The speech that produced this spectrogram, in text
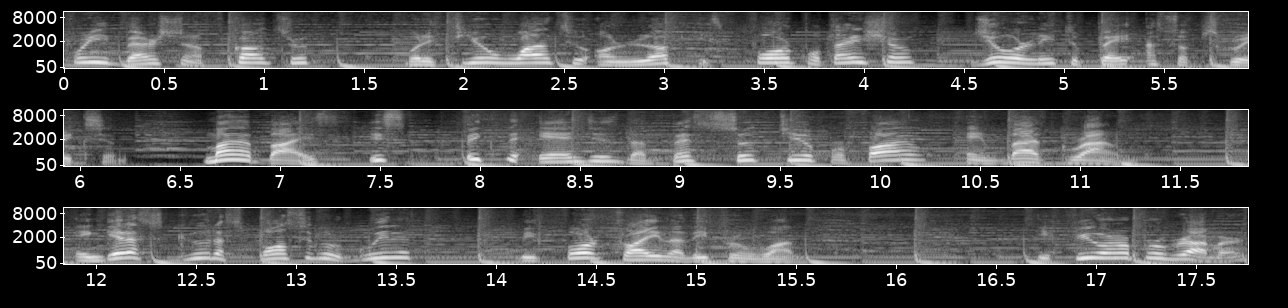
free version of Construct, but if you want to unlock its full potential, you will need to pay a subscription. My advice is pick the engines that best suit your profile and background, and get as good as possible with it before trying a different one. If you are a programmer,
